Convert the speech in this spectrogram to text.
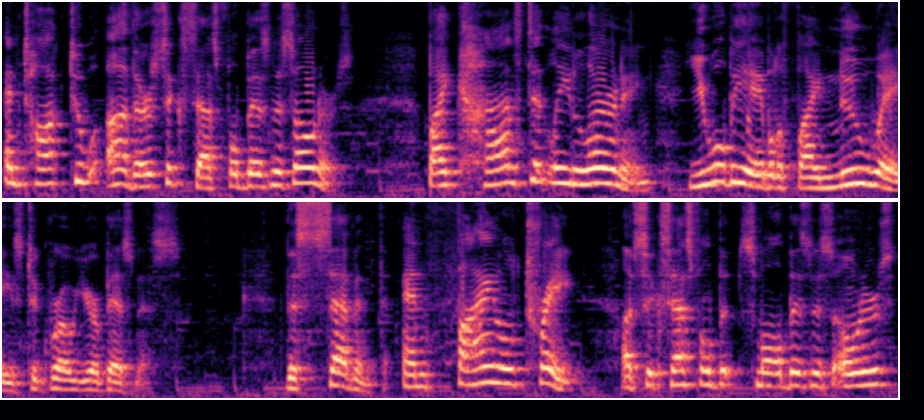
and talk to other successful business owners. By constantly learning, you will be able to find new ways to grow your business. The seventh and final trait of successful small business owners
